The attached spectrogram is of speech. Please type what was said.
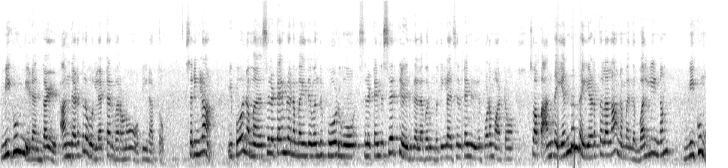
மிகும் இடங்கள். அந்த இடத்துல ஒரு லெட்டர் வரணும் அப்படின்னு அர்த்தம். சரிங்களா? இப்போது நம்ம சில டைமில் நம்ம இதை வந்து போடுவோம். சில டைமில் சேர்த்து எழுதுகள்ல வரும் பார்த்தீங்களா சில டைம் இதை போட மாட்டோம். ஸோ அப்போ அந்த எந்தெந்த இடத்துலலாம் நம்ம இந்த வல்லினம் மிகும்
